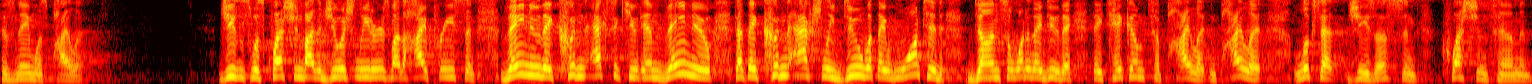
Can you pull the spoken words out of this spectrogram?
his name was Pilate. Jesus was questioned by the Jewish leaders, by the high priests, and they knew they couldn't execute him. They knew that they couldn't actually do what they wanted done. So, what do they do? They, they take him to Pilate, and Pilate looks at Jesus and questions him. And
